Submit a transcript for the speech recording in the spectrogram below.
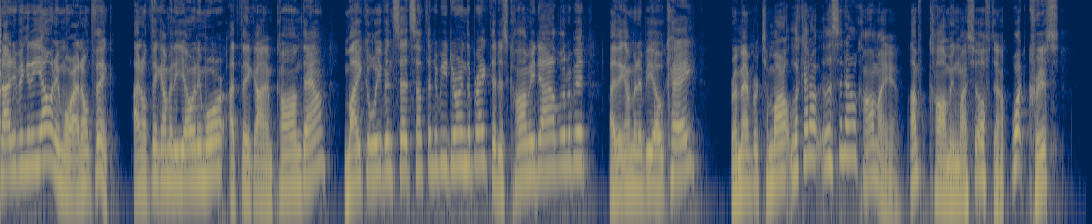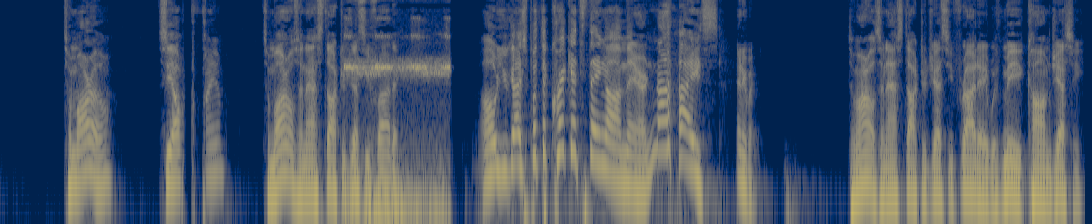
Not even going to yell anymore, I don't think. I don't think I'm going to yell anymore. I think I'm calmed down. Michael even said something to me during the break that has calmed me down a little bit. I think I'm going to be okay. Remember tomorrow, look at how, listen how calm I am. I'm calming myself down. What, Chris? Tomorrow, see how calm I am? Tomorrow's an Ask Dr. Jesse Friday. Oh, you guys put the crickets thing on there. Nice. Anyway, tomorrow's an Ask Dr. Jesse Friday with me, Calm Jesse.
